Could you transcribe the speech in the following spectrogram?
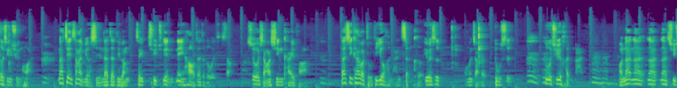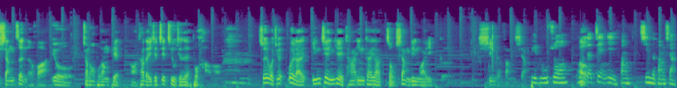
恶性循环。嗯，那建商也没有时间在这地方这去建内耗在这个位置上，所以我想要新开发。嗯，但新开发土地又很难整合，因为是我们讲的都市，嗯，都市区很难。嗯嗯，哦，那那那那去乡镇的话，又交通不方便哦，它的一些建基础建设也不好哦。嗯嗯。所以我觉得未来营建业它应该要走向另外一个新的方向。比如说，你的建议方新的方向？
